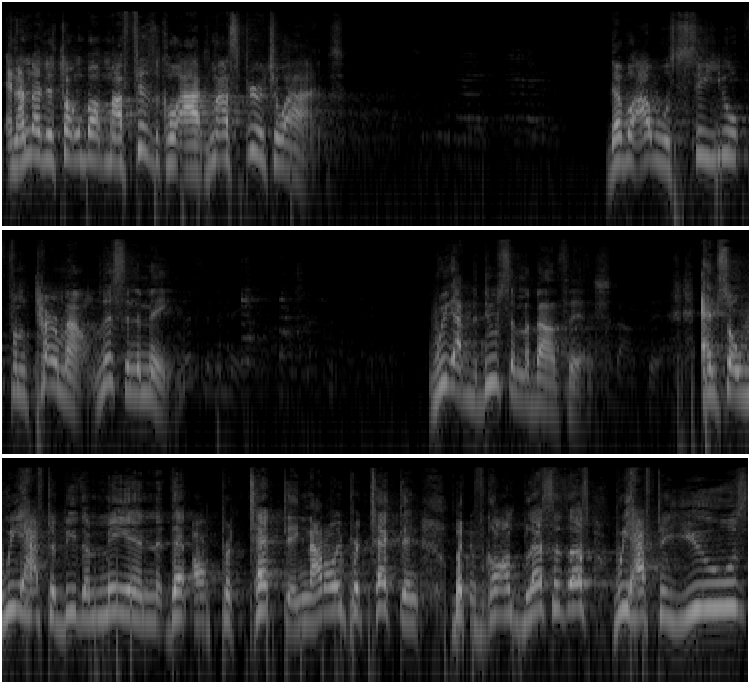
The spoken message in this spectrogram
And I'm not just talking about my physical eyes, my spiritual eyes. Devil, I will see you from Turmount. Listen to me. We got to do something about this. And so we have to be the men that are protecting, not only protecting, but if God blesses us, we have to use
